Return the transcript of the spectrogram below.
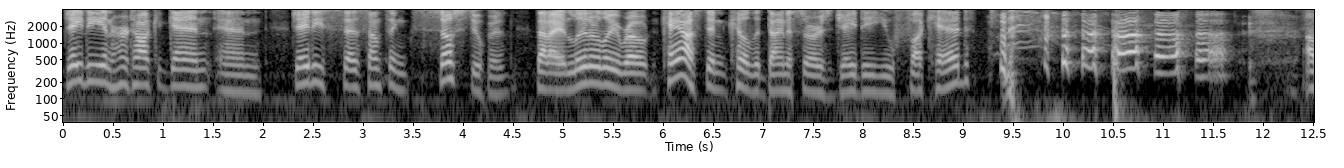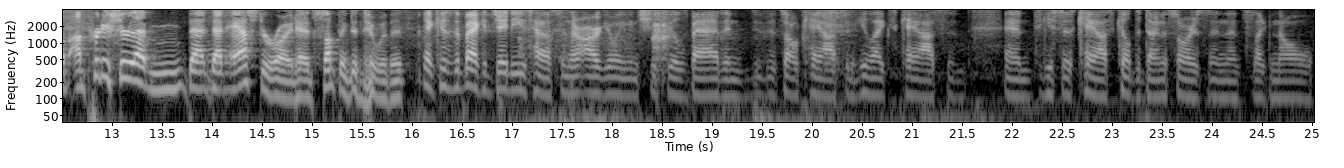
JD and her talk again, and JD says something so stupid that I literally wrote, Chaos didn't kill the dinosaurs, JD, you fuckhead. I'm, I'm pretty sure that that that asteroid had something to do with it. Yeah, because they're back at JD's house and they're arguing, and she feels bad, and it's all chaos, and he likes chaos, and and he says chaos killed the dinosaurs, and it's like no.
